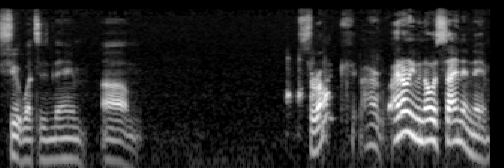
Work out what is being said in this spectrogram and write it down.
shoot, what's his name? Um, Sirach? I don't even know his sign-in name.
